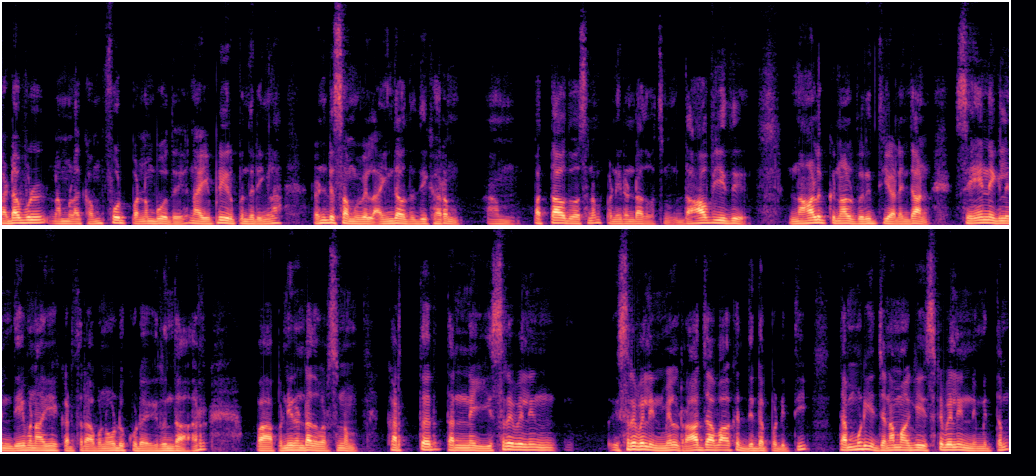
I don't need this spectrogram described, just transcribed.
கடவுள் நம்மளை கம்ஃபோர்ட் பண்ணும்போது நான் எப்படி இருப்பேன் தெரியுங்களா? ரெண்டு சமவில் ஐந்தாவது அதிகாரம் பத்தாவது வசனம் பன்னிரெண்டாவது வசனம். தாவீது நாளுக்கு நாள் விருத்தி அடைந்தான். சேனைகளின் தேவனாகிய கர்த்தர் அவனோடு கூட இருந்தார். ப பன்னிரெண்டாவது வசனம். கர்த்தர் தன்னை இஸ்ரேவேலின் இஸ்ரேவேலின் மேல் ராஜாவாக திடப்படுத்தி தம்முடைய ஜனமாகிய இஸ்ரேவேலின் நிமித்தம்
